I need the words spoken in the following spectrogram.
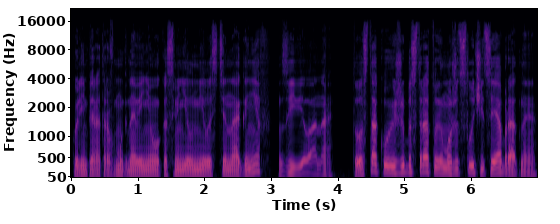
«Коль император в мгновение ока сменил милости на гнев, — заявила она, — то с такой же быстротой может случиться и обратное.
